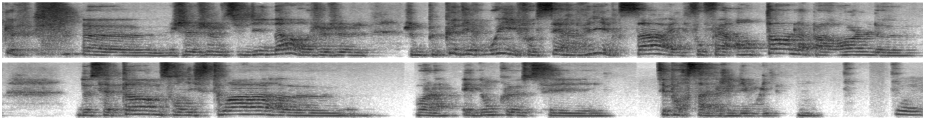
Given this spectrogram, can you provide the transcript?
je, me suis dit non, je, je, ne peux que dire oui, il faut servir ça, il faut faire entendre la parole de, de cet homme, son histoire. Euh, voilà. Et donc, euh, c'est pour ça que j'ai dit oui. Mm. oui.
